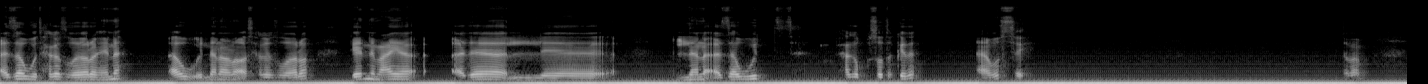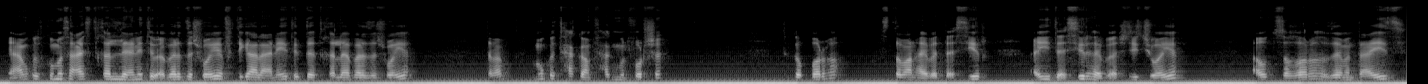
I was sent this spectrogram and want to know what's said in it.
أزود حاجة صغيرة هنا أو إن أنا أنقص حاجة صغيرة. كأن معايا ل- اللي أنا أزود حاجة ببساطة كده. يعني بص أهي. تمام؟ يعني ممكن تكون مثلا عايز تخلي عينيه تبقى بارزه شوية فتيجي على عينيه تبدأ تخليها بارزه شوية. تمام؟ ممكن تتحكم في حجم الفرشة. تكبرها. بس طبعا هيبقى التأثير أي تأثير هيبقى شديد شوية. أو تصغرها زي ما أنت عايز.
